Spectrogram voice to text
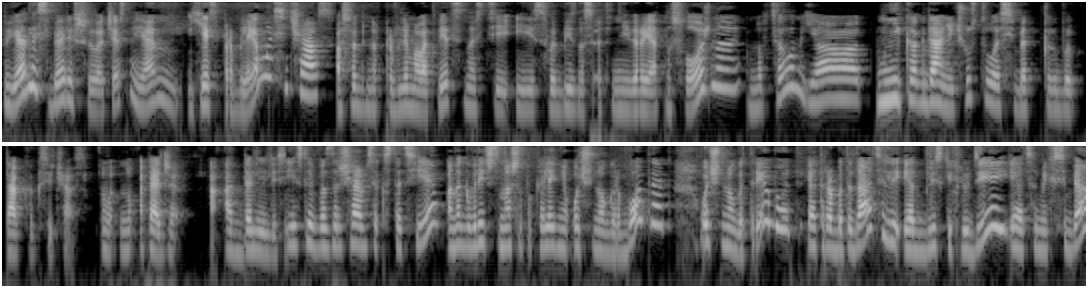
Ну, я для себя решила, честно, я... Есть проблема сейчас, особенно в проблема в ответственности и свой бизнес, это невероятно сложно, но в целом я никогда не чувствовала себя как бы так, как сейчас. Вот, ну, опять же, отдалились. Если возвращаемся к статье, она говорит, что наше поколение очень много работает, очень много требует и от работодателей, и от близких людей, и от самих себя.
